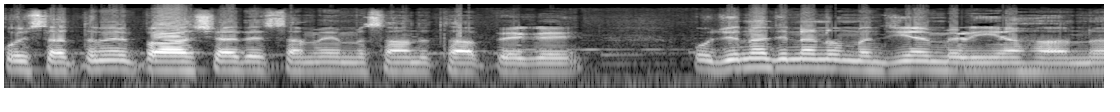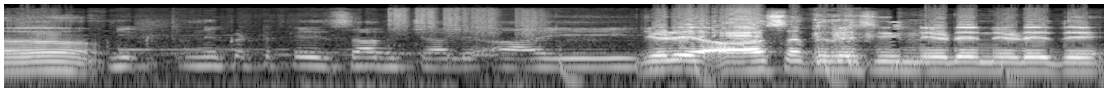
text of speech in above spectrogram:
ਕੋਈ ਸੱਤਵੇਂ ਪਾਤਸ਼ਾਹ ਦੇ ਸਮੇਂ ਮਸੰਦ ਥਾਪੇ ਗਏ ਉਹ ਜਿਨ੍ਹਾਂ ਜਿਨ੍ਹਾਂ ਨੂੰ ਮੰਜੀਆਂ ਮਿਲੀਆਂ ਹਨ। ਨਿਕਟ ਨਿਕਟ ਕੇ ਸਭ ਚੱਲ ਆਏ ਜਿਹੜੇ ਆ ਸਕਦੇ ਸੀ ਨੇੜੇ ਨੇੜੇ ਦੇ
